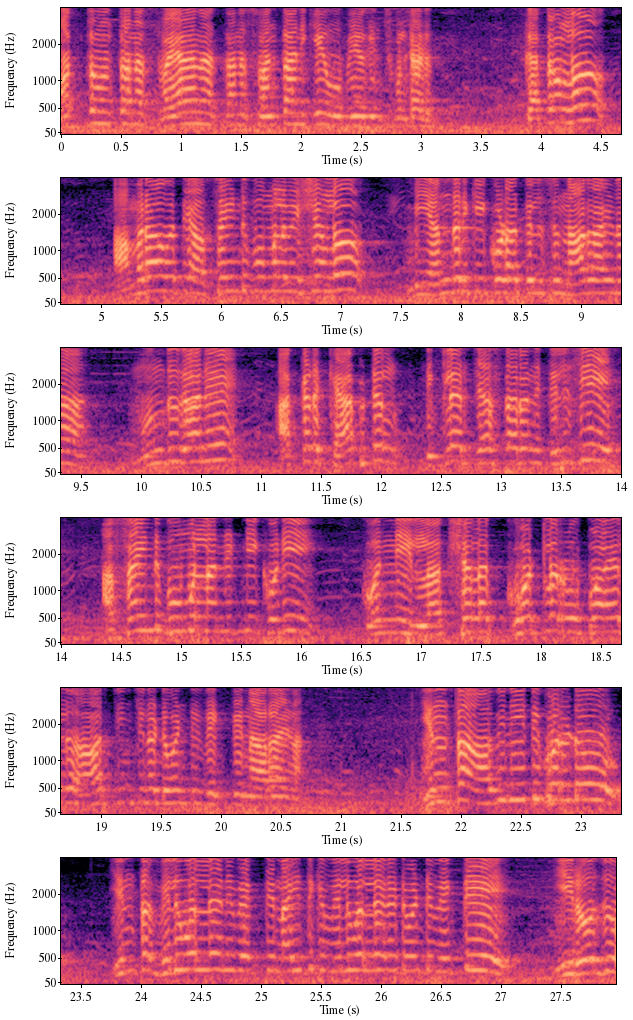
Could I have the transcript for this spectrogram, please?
మొత్తం తన స్వయాన తన స్వంతానికే ఉపయోగించుకుంటాడు. గతంలో అమరావతి అసైన్డ్ భూముల విషయంలో మీ అందరికీ కూడా తెలుసు నారాయణ ముందుగానే అక్కడ క్యాపిటల్ డిక్లేర్ చేస్తారని తెలిసి అసైన్డ్ భూములన్నింటినీ కొని కొన్ని లక్షల కోట్ల రూపాయలు ఆర్జించినటువంటి వ్యక్తి నారాయణ. ఇంత అవినీతి పరుడు ఇంత విలువల్లేని వ్యక్తి నైతిక విలువల్లేనటువంటి వ్యక్తి ఈరోజు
